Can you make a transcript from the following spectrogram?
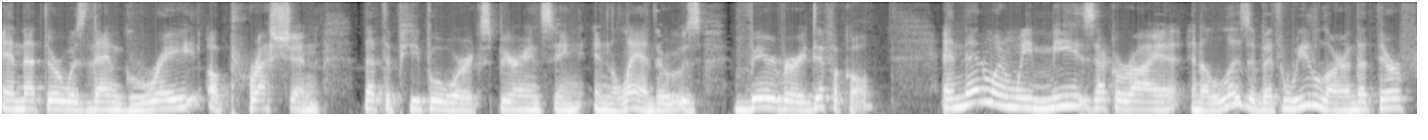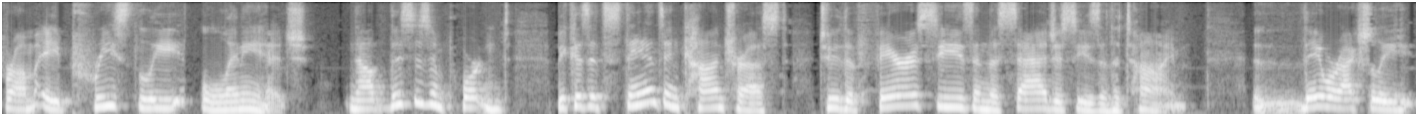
and that there was then great oppression that the people were experiencing in the land. It was very, very difficult. And then when we meet Zechariah and Elizabeth, we learn that they're from a priestly lineage. Now, this is important because it stands in contrast to the Pharisees and the Sadducees of the time. They were actually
